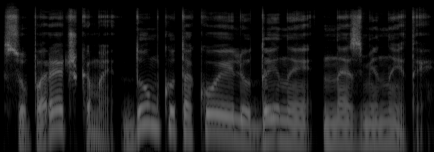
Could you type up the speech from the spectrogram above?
Суперечками думку такої людини не змінити.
